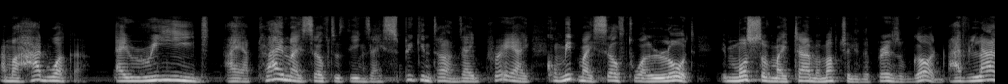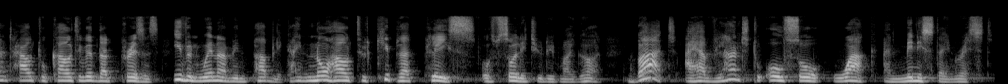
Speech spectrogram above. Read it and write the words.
I'm a hard worker. I read, I apply myself to things, I speak in tongues, I pray, I commit myself to a lot. In most of my time, I'm actually in the presence of God. I've learned how to cultivate that presence, even when I'm in public. I know how to keep that place of solitude with my God. But I have learned to also work and minister in rest.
